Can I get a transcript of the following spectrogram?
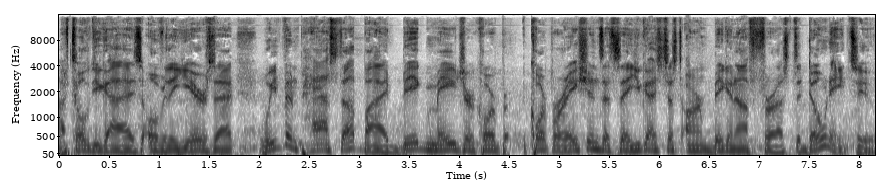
I've told you guys over the years that we've been passed up by big major corp- corporations that say you guys just aren't big enough for us to donate to,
